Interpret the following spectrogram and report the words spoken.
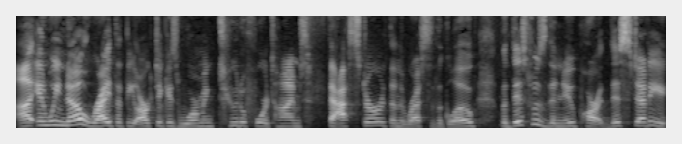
uh, and we know, right, that the Arctic is warming two to four times faster than the rest of the globe. But this was the new part. This study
